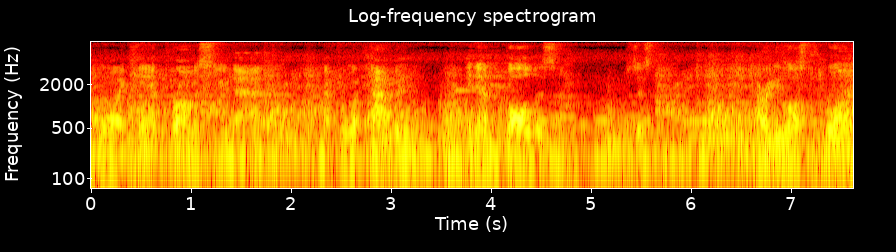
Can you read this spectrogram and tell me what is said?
although I can't promise you that after what happened in N. Ballism. It's just, I already lost one,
